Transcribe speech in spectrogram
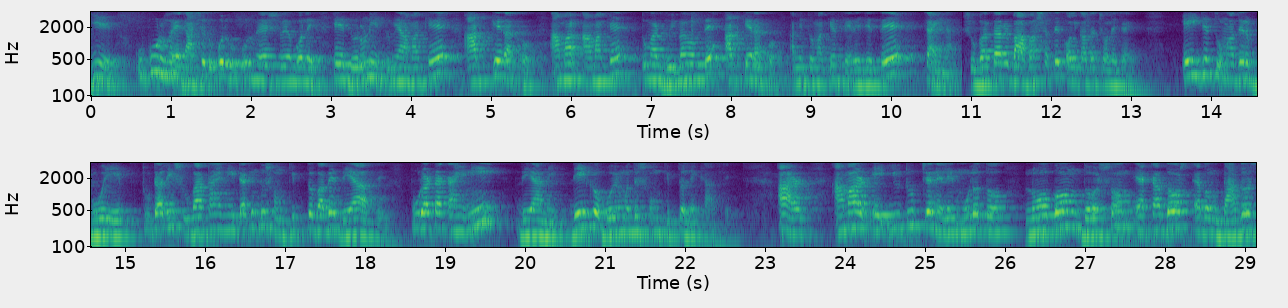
গিয়ে উপর হয়ে, ঘাসের উপরে উপর হয়ে শুয়ে বলে, হে দরুণী, তুমি আমাকে আটকে রাখো। আমার, আমাকে তোমার দুই বাহুতে আটকে রাখো। আমি তোমাকে সেরে যেতে চাই না। সুভা তার বাবার সাথে কলকাতা চলে যায়। এই যে তোমাদের বইয়ে টোটালি সুভা কাহিনীটা কিন্তু সংক্ষিপ্তভাবে দেয়া আছে। পুরাটা কাহিনী দেয়া নেই। দেখো বইয়ের মধ্যে সংক্ষিপ্ত লেখা আছে। আর আমার এই ইউটিউব চ্যানেলে মূলত নবম, দশম, একাদশ এবং দ্বাদশ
